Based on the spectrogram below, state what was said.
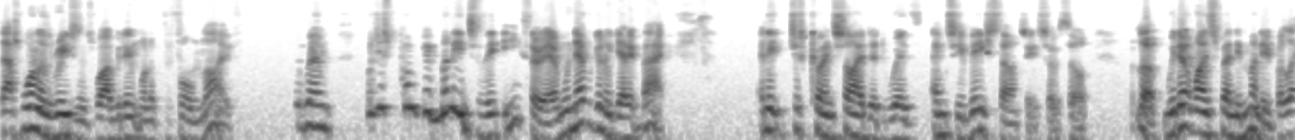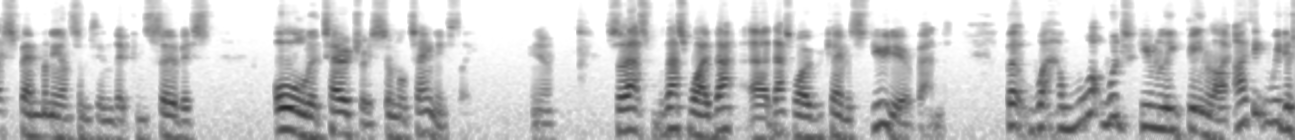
that's one of the reasons why we didn't want to perform live. When we're just pumping money into the ether and we're never going to get it back and it just coincided with MTV starting. So we thought, look, we don't mind spending money, but let's spend money on something that can service all the territories simultaneously. You know, so that's that's why that uh, that's why we became a studio band. But what, what would Human League been like? I think we'd have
